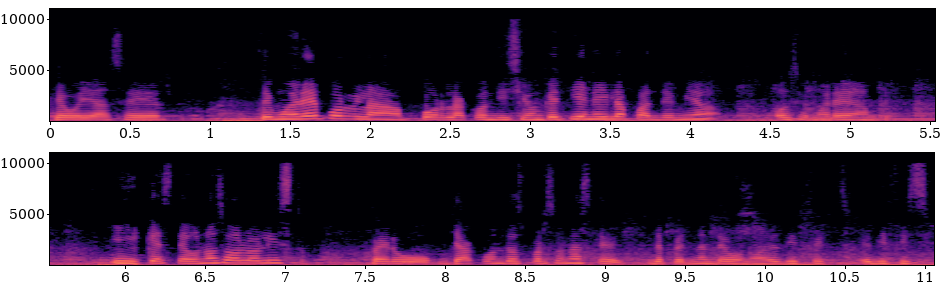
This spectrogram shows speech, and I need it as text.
¿Qué voy a hacer? Se muere por la, por la condición que tiene y la pandemia o se muere de hambre. Y que esté uno solo listo, pero ya con dos personas que dependen de uno es difícil, es, difícil,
